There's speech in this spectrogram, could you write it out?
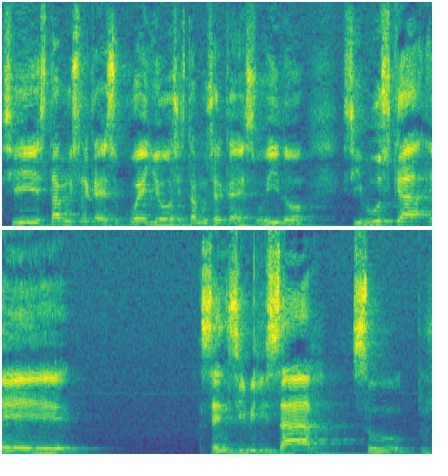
Si está muy cerca de su cuello, si está muy cerca de su oído, si busca eh, sensibilizar su, pues,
